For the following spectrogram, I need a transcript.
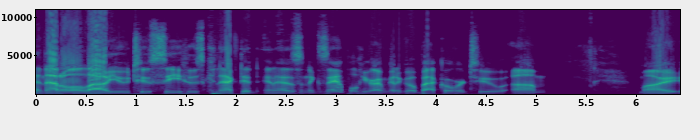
and that'll allow you to see who's connected. And as an example here, I'm going to go back over to um, my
